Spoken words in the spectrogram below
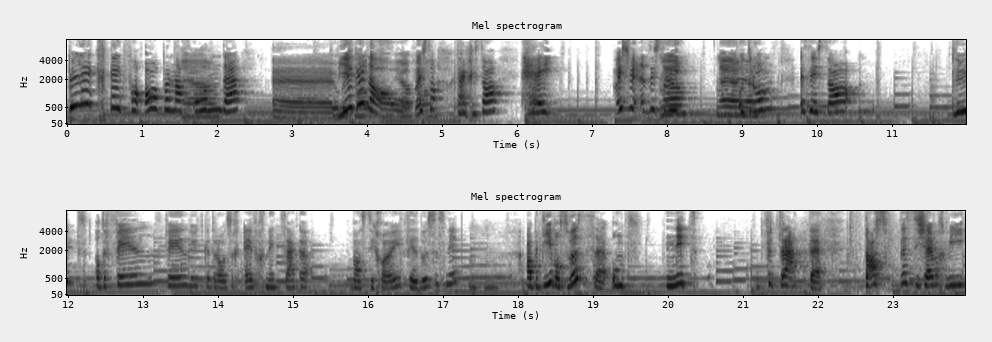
Blick geht von oben nach Ja. unten. Äh, wie genau? Ja, weißt du, so, denke ich so, hey, weißt du, es ist so Ja. wie, und darum, es ist so, die Leute, oder viele, viele Leute getrauen sich einfach nicht zu sagen, was sie können. Viele wissen es nicht. Aber die, die es wissen und es nicht vertreten, das, das ist einfach wie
